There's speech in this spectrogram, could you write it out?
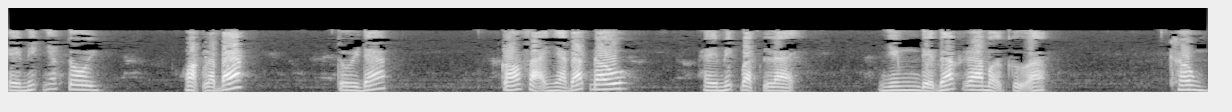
Hamick nhắc tôi, hoặc là bác. Tôi đáp, có phải nhà bác đâu. Hamick bật lại, nhưng để bác ra mở cửa. Không,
